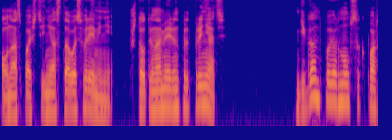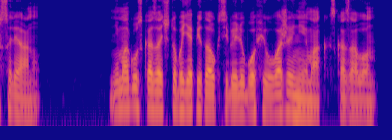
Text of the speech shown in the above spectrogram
У нас почти не осталось времени. Что ты намерен предпринять?» Гигант повернулся к Парсалиану. «Не могу сказать, чтобы я питал к тебе любовь и уважение, маг», — сказал он.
